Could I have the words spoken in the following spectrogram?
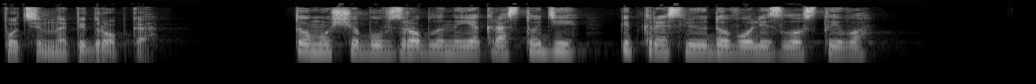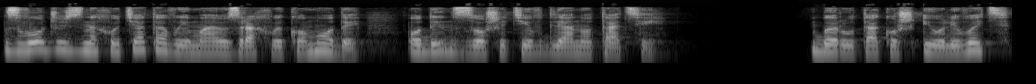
поцінна підробка. Тому що був зроблений якраз тоді, підкреслюю доволі злостиво. Зводжусь з нехотя та виймаю з рахви комоди один з зошитів для анотацій. Беру також і олівець,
